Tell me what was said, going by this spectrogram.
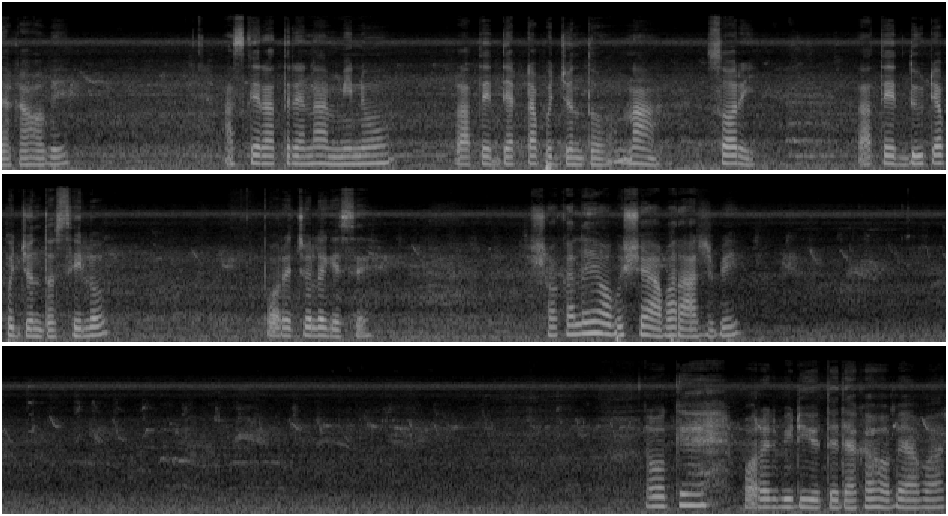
দেখা হবে। আজকে রাত্রে না মিনু রাতে দেড়টা পর্যন্ত, না সরি রাতে দুইটা পর্যন্ত ছিল। পরে চলে গেছে। সকালে অবশ্যই আবার আসবে। ওকে, পরের ভিডিওতে দেখা হবে আবার।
